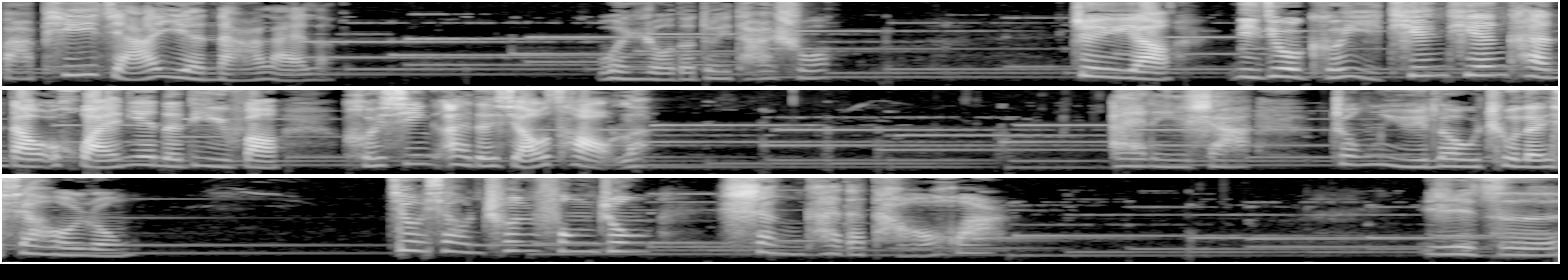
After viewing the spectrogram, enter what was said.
把披甲也拿来了，温柔地对他说：“这样。”你就可以天天看到怀念的地方和心爱的小草了。艾丽莎终于露出了笑容，就像春风中盛开的桃花。日子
